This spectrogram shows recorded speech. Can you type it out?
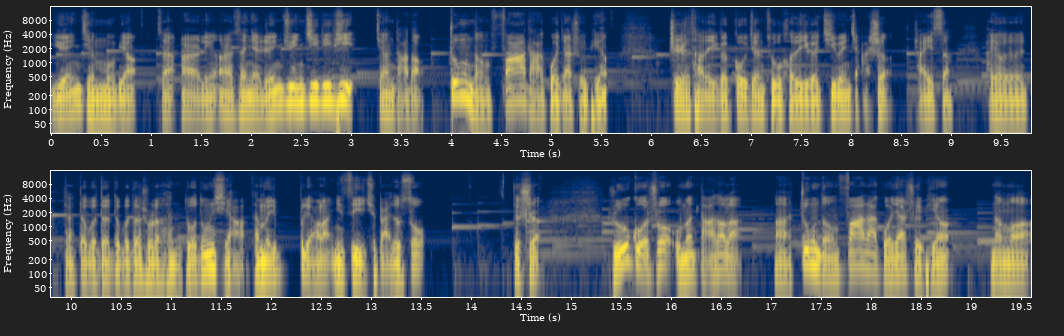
远景目标，在二零二三年人均 GDP 将达到中等发达国家水平。这是它的一个构建组合的一个基本假设，啥意思？还有他嘚不嘚嘚不嘚说了很多东西啊，咱们就不聊了，你自己去百度搜。就是如果说我们达到了啊中等发达国家水平，那么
